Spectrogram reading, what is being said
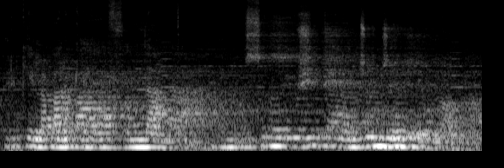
perché la barca è affondata e non sono riuscita a raggiungere l'Europa.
